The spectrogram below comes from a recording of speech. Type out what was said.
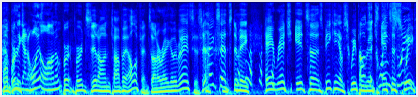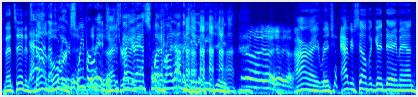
Well, Or they birds, got oil on them." bir- birds sit on top of elephants on a regular basis. It makes sense to me. hey, Rich, it's uh, speaking of sweeper, Oh, it's a Rich, clean it's a sweep. That's it. It's yeah, done. that's over. why you're sweeper rich. You That's just got your ass swept right out of Candy BG's. Yeah, yeah, yeah, yeah. All right, Rich. Have yourself a good day, man.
